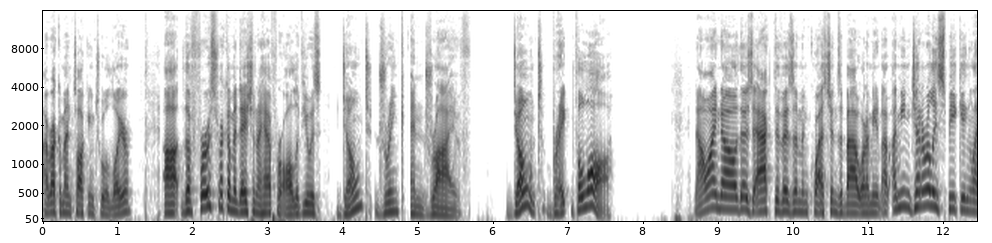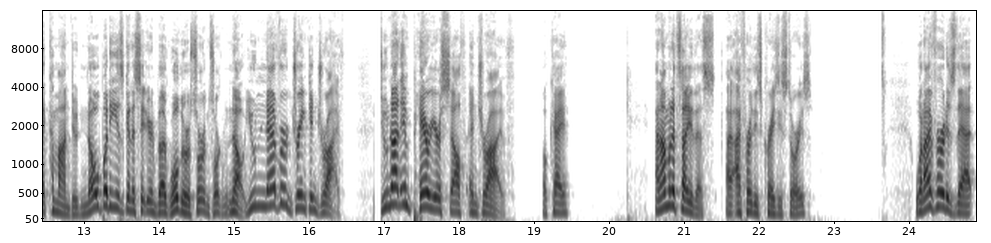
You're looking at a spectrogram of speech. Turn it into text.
I recommend talking to a lawyer. Uh, the first recommendation I have for all of you is don't drink and drive. Don't break the law. Now, I know there's activism and questions about what I mean. I- mean, generally speaking, like, come on, dude. Nobody is going to sit here and be like, well, there are certain circum. No, you never drink and drive. Do not impair yourself and drive. Okay. And I'm going to tell you this I- I've heard these crazy stories. What I've heard is that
